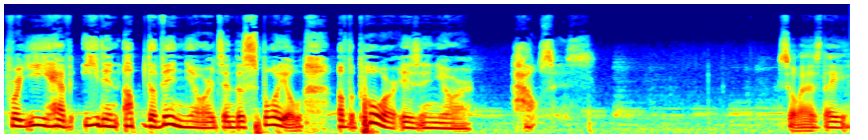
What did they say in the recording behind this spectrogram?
For ye have eaten up the vineyards, and the spoil of the poor is in your houses. So, as they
